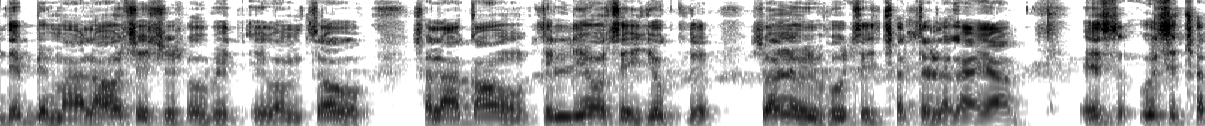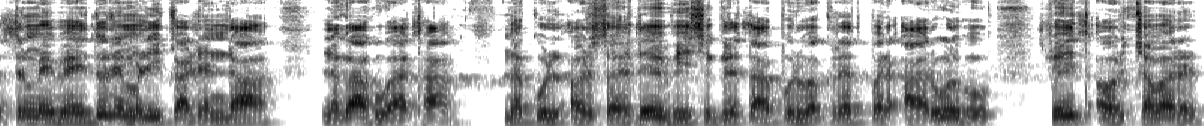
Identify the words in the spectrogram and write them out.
दिव्य मालाओं से सुशोभित एवं सौ शलाकाओं, तिल्लियों से युक्त स्वर्ण विभूषित छत्र लगाया। इस, उस छत्र में वैदुर्यमणि का डंडा लगा हुआ था। नकुल और सहदेव भी शीघ्रतापूर्वक रथ पर आरूढ़ हो, श्वेत और चंवर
